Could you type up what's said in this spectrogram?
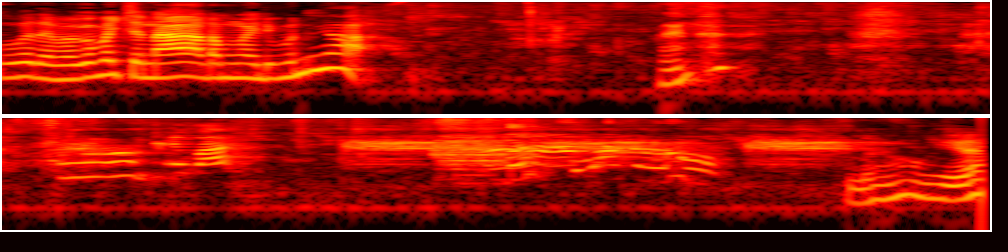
โอ้แต่มันก็ไม่ชนะทำไงดีวะเนี่ย ไม่รู้เงี้ย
